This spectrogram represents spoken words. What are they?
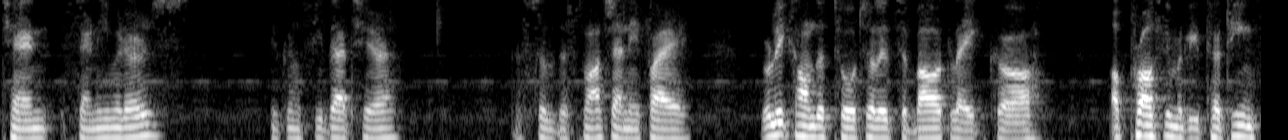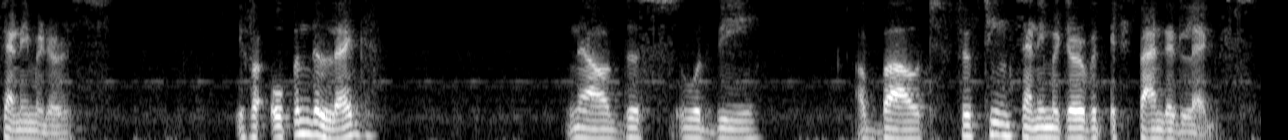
10 centimeters. You can see that here still this much and if I really count the total it's about like uh, approximately 13 centimeters. If I open the leg now this would be about 15 centimeter with expanded legs.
